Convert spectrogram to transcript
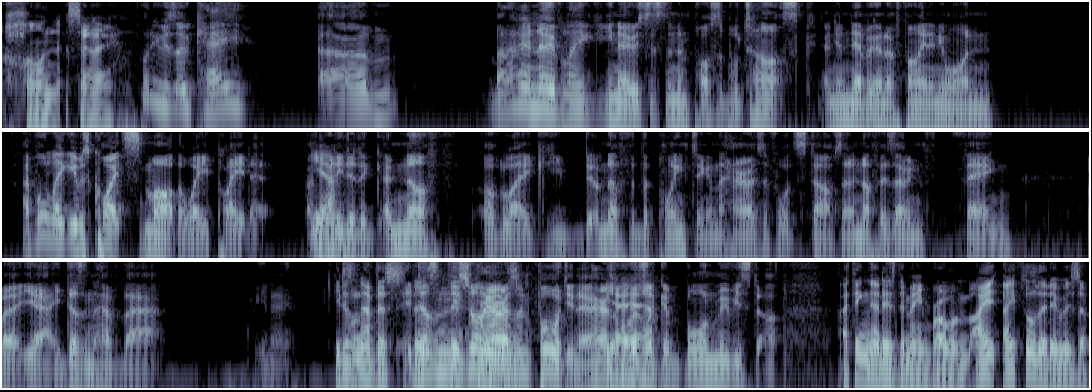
Han Solo? thought he was okay. Um, but I don't know if like you know it's just an impossible task, and you're never gonna find anyone. I thought like he was quite smart the way he played it. I Yeah. thought he did a, enough of like he did enough of the pointing and the Harrison Ford stuff, and enough of his own thing. But yeah, he doesn't have that. You know, He doesn't well, have this. It the- doesn't. the He's not screen- Harrison Ford. You know, Harrison Yeah, Ford is yeah. like a born movie star. I think that is the main problem. I, I thought that it was a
